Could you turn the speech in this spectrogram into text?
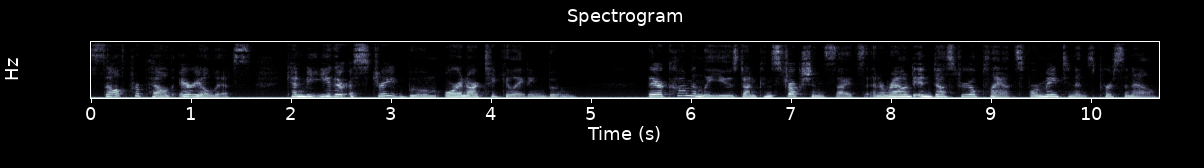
Self-propelled aerial lifts can be either a straight boom or an articulating boom. They are commonly used on construction sites and around industrial plants for maintenance personnel.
